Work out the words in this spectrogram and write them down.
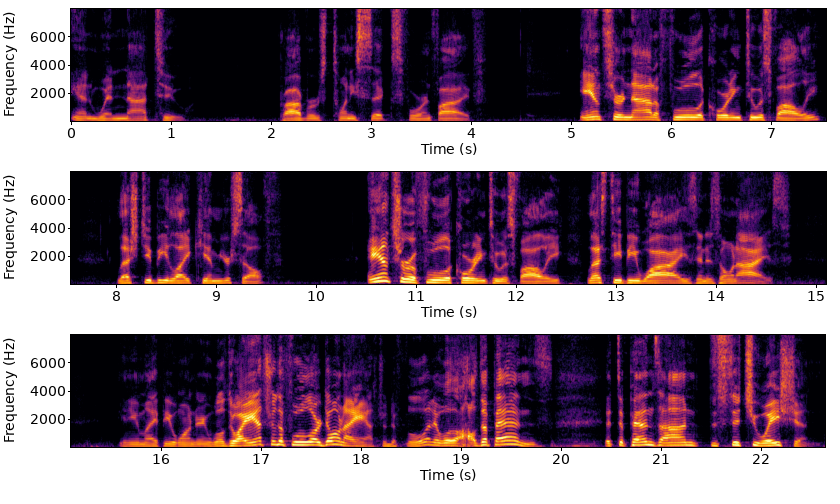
and when not to. Proverbs 26, 4 and 5. Answer not a fool according to his folly, lest you be like him yourself. Answer a fool according to his folly, lest he be wise in his own eyes. And you might be wondering, well, do I answer the fool or don't I answer the fool? And it will all depends. It depends on the situation.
